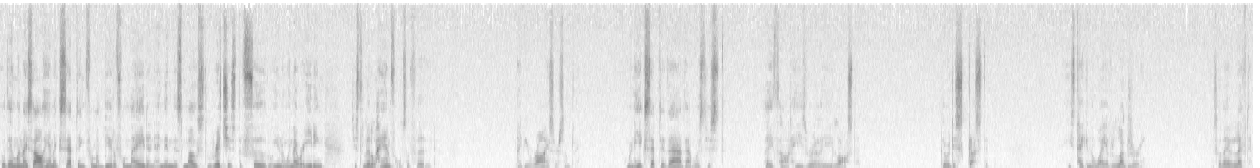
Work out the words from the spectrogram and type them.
So then, when they saw him accepting from a beautiful maiden, and then this most richest of food, you know, when they were eating just little handfuls of food, maybe rice or something. When he accepted that, that was just, they thought he's really lost it. They were disgusted. He's taken the way of luxury. So they left him.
